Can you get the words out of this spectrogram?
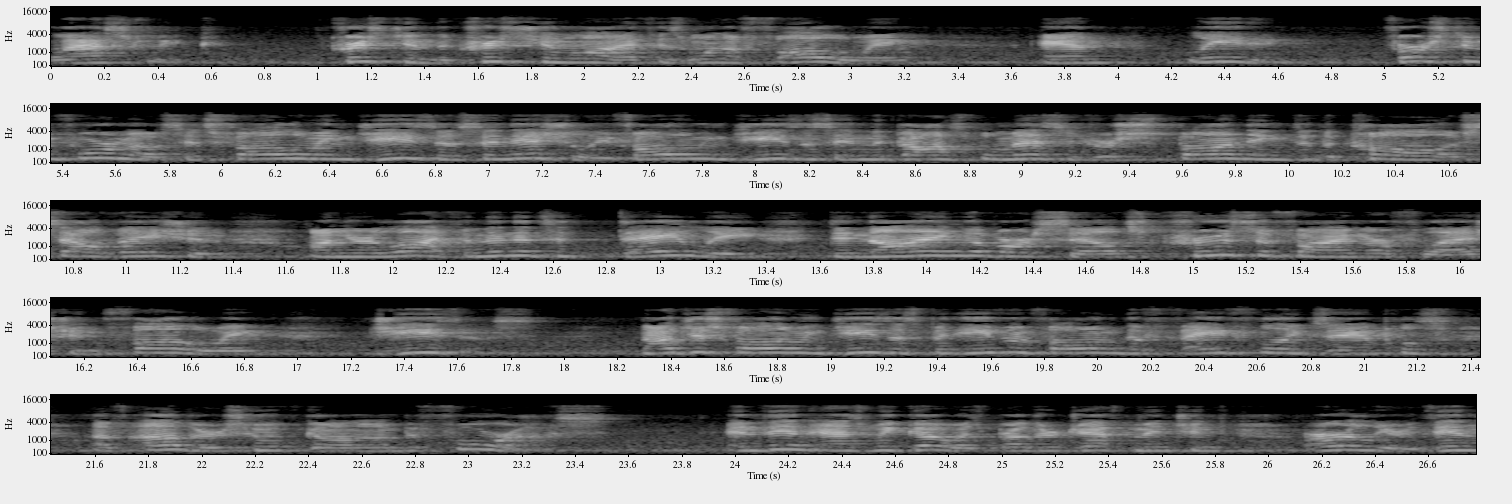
last week. Christian, the Christian life is one of following and leading. First and foremost, it's following Jesus initially, following Jesus in the gospel message, responding to the call of salvation on your life. And then it's a daily denying of ourselves, crucifying our flesh, and following Jesus. Not just following Jesus, but even following the faithful examples of others who have gone on before us. And then as we go, as Brother Jeff mentioned earlier, then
